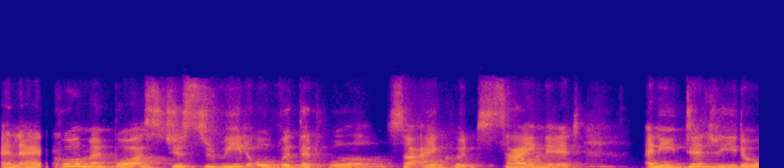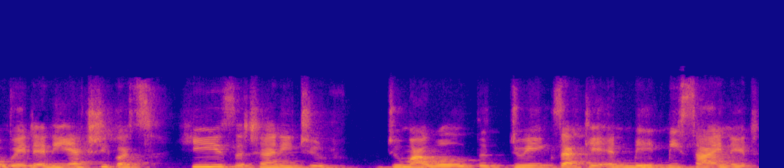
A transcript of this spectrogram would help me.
And I called my boss just to read over that will so I could sign it. And he did read over it and he actually got his attorney to do my will, do exactly and made me sign it.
